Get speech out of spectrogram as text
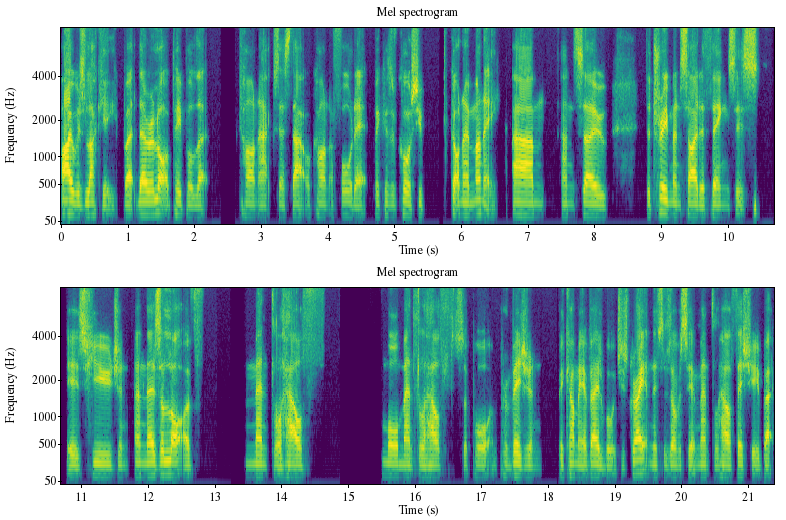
I was lucky, but there are a lot of people that can't access that or can't afford it because, of course, you've got no money. Um, and so the treatment side of things is is huge, and and there's a lot of mental health, more mental health support and provision becoming available, which is great. And this is obviously a mental health issue, but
